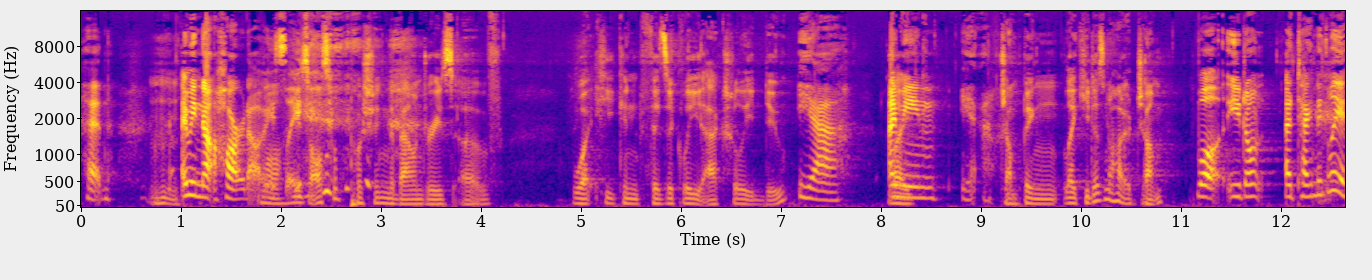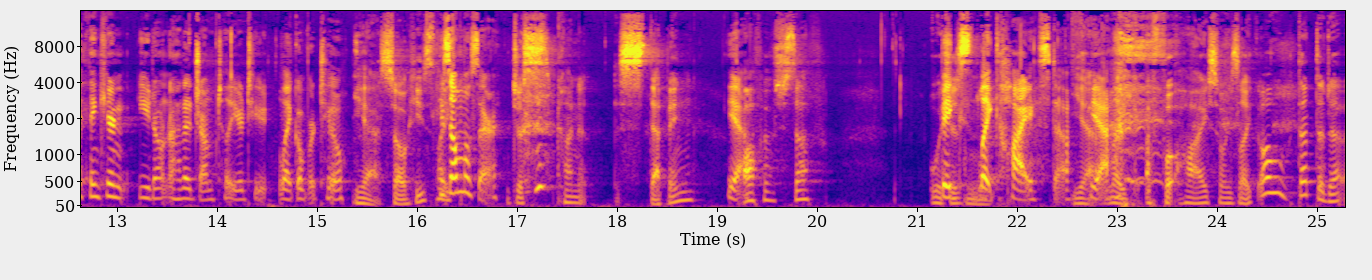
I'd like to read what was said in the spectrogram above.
head. I mean, not hard, Mm-hmm. Well, obviously. he's also pushing the boundaries of what he can physically actually do. yeah. I mean, yeah. Jumping, like he doesn't know how to jump. Well, you don't uh, technically. I think you're you don't know how to jump till you're two, like over two. Yeah, so he's like He's almost there. just kind of stepping Yeah. off of stuff. Which Big isn't- like high stuff. yeah, Yeah. like a foot high. So he's like, oh, da da da.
